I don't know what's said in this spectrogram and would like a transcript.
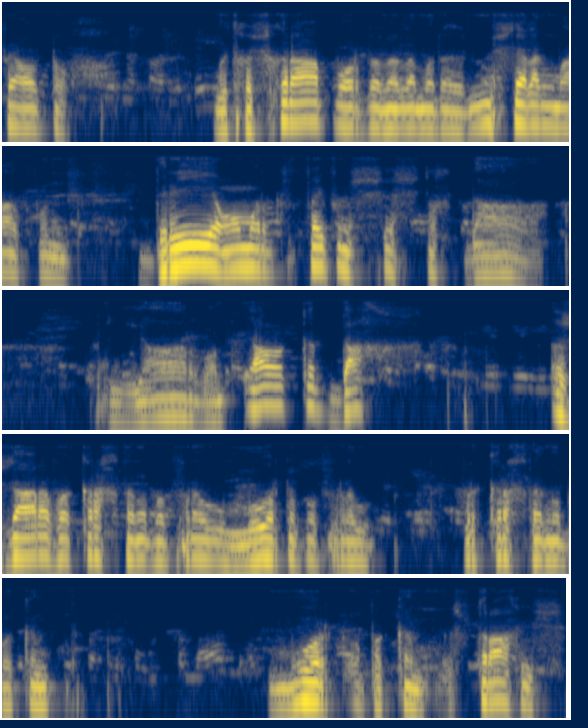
veld moet geschraapt worden. Hulle moet een stelling maken van 365 dagen per jaar. Want elke dag is daar een verkrachting op een vrouw, moord op een vrouw, verkrachting op een kind, moord op een kind. Is tragisch.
